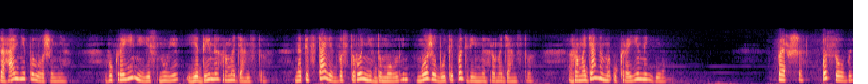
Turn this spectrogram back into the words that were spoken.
Загальні положення. В Україні існує єдине громадянство. На підставі двосторонніх домовлень може бути подвійне громадянство. Громадянами України є перше особи,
